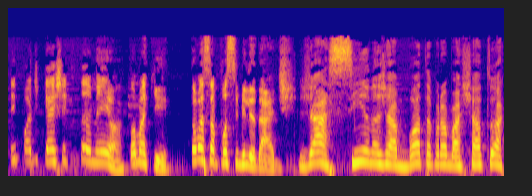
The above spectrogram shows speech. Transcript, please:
tem podcast aqui também, ó. Toma aqui. Toma essa possibilidade. Já assina, já bota pra baixar a tua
